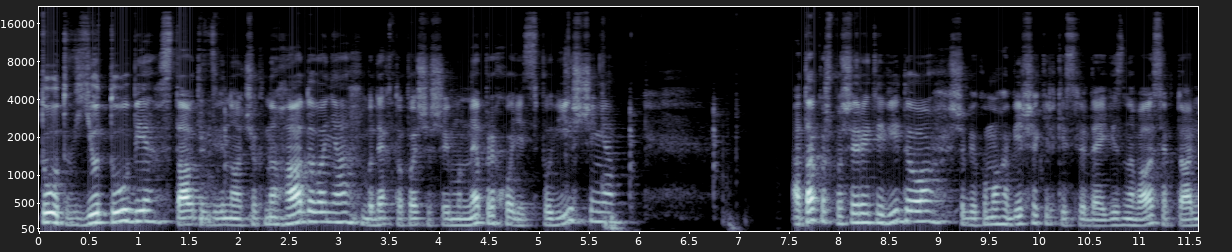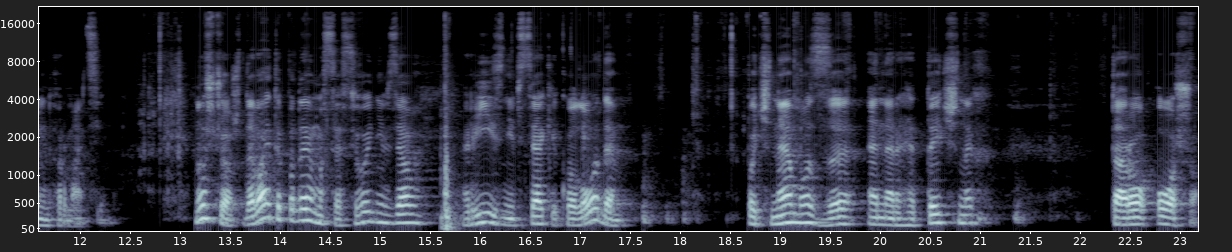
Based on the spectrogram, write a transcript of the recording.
Тут в Ютубі ставте дзвіночок нагадування, бо дехто пише, що йому не приходять сповіщення. А також поширюйте відео, щоб якомога більша кількість людей дізнавалася актуальної інформації. Ну що ж, давайте подивимося. Сьогодні взяв різні всякі колоди. Почнемо з енергетичних Таро Ошо.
